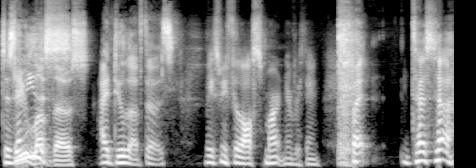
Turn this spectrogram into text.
does you any love of this, those? I do love those. Makes me feel all smart and everything. But does uh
